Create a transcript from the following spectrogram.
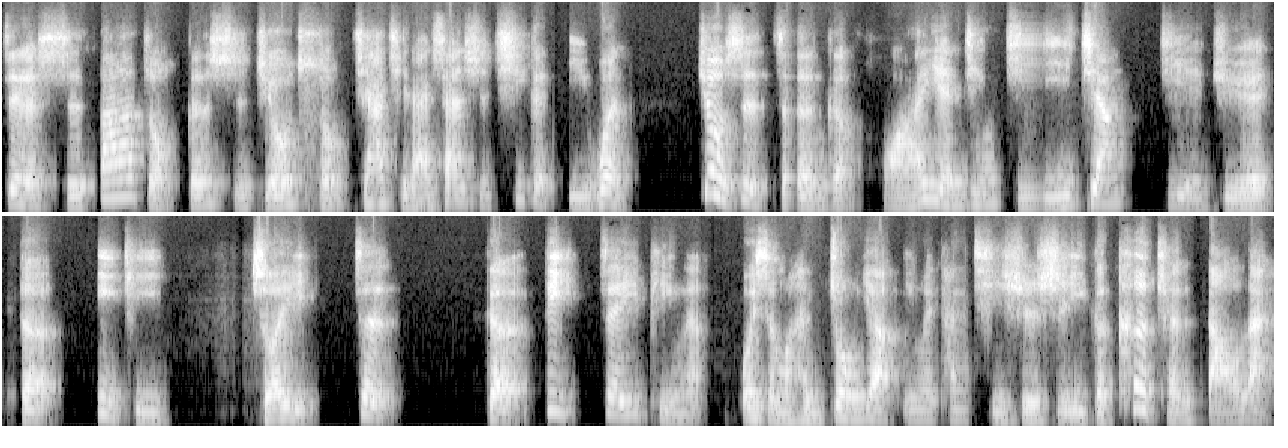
这个十八种跟十九种加起来三十七个疑问，就是整个华严经即将解决的议题，所以这个第这一品呢。为什么很重要？因为它其实是一个课程导览，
